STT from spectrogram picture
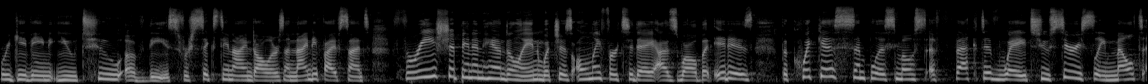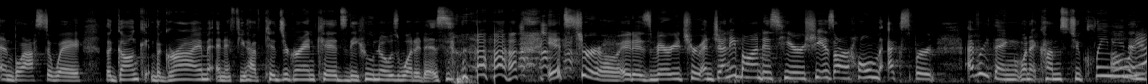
we're giving you two of these for $69.95. Free shipping and handling, which is only for today as well, but it is the quickest, simplest, most effective way to seriously melt and blast away the gunk, the grime, and if you have kids or grandkids, the who knows what it is. it's true, it is very true. And Jenny Bond is here. She is our home expert, everything when it comes to cleaning oh, and, yeah.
